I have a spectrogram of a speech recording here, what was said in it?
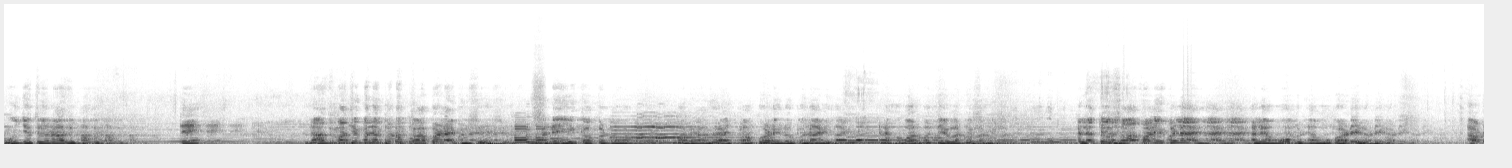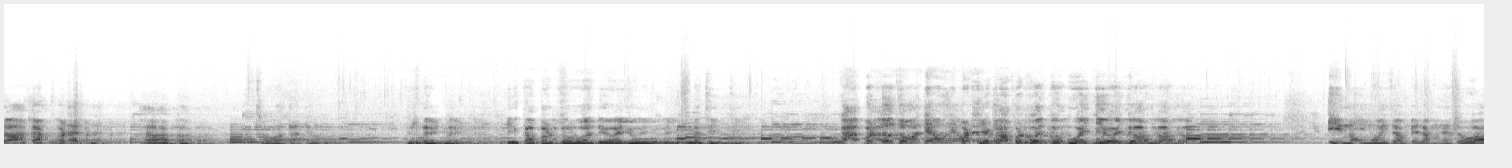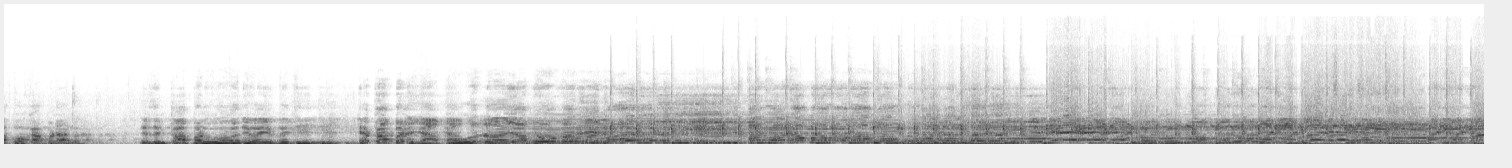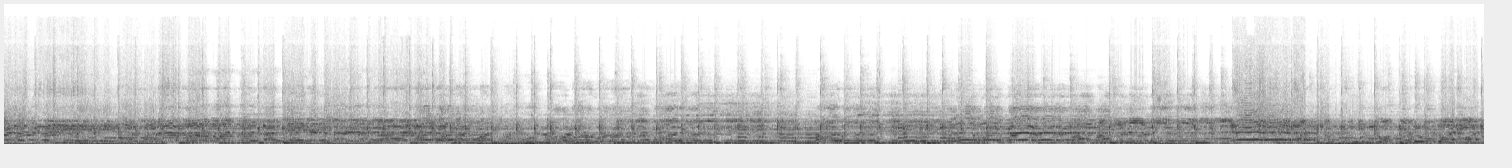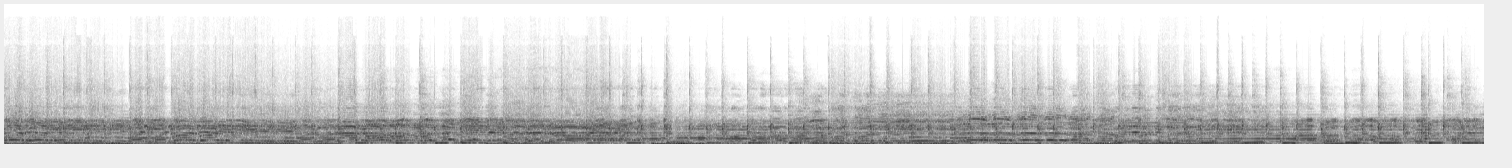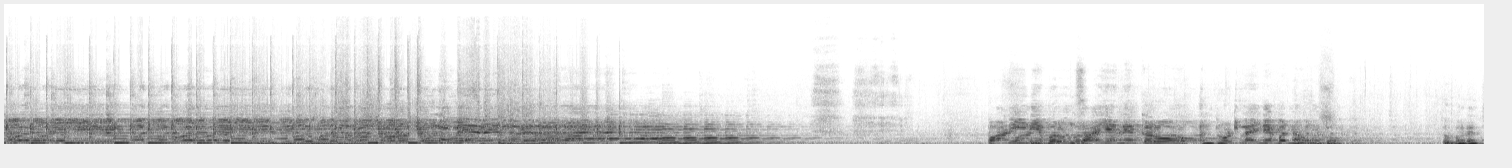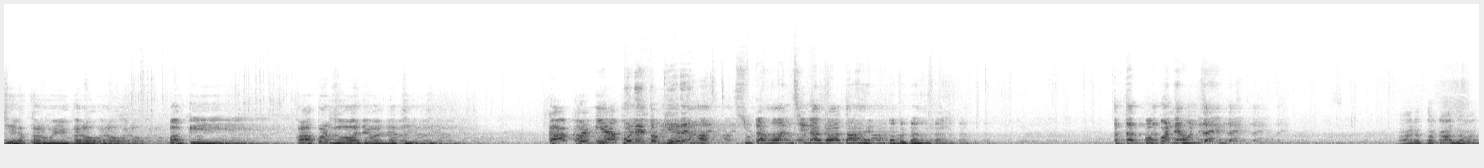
હું જતો રાજમાં. તે? રાજમાંથી મને થોડુંક કાપડ આપ્યું છે. અને એ કાપડનો મારે આ રાજમાં ઘોડેલો બનાવી અને હવારમાં દેવાનો છે. એટલે તું સા પાણી બનાય અને હું બનાવું ઘોડેલો આવડો આ કાપડ આપ્યું. હા હા કાપડ જોવા તો દો એ કાપડ ધોવા દેવાય નથી. કાપડ તો જોવા દેવું જ પડે ને. કાપડ હોય તો મોઈજી હોય તો. ઈ નો મોઈ જાવ પેલા મને જોવા આપો કાપડ હાલો. કાપડ ધોવા દેવા એમ નથી. એ કાપડ આપો ન આપો મારી મારી પાણી ને ભરું સાય ને કરો અને રોટલા ને બનાવો તો. તમારે જે કરવું એ કરો. બાકી કાપડ ધોવા જેવા નથી. કાપડની આપો ને તો ઘેરે છૂટા હાંસી ના ગાતા હે. આ બધા અત્યારે પપ્પા ને સમજાય? મારે તો કાં જવું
